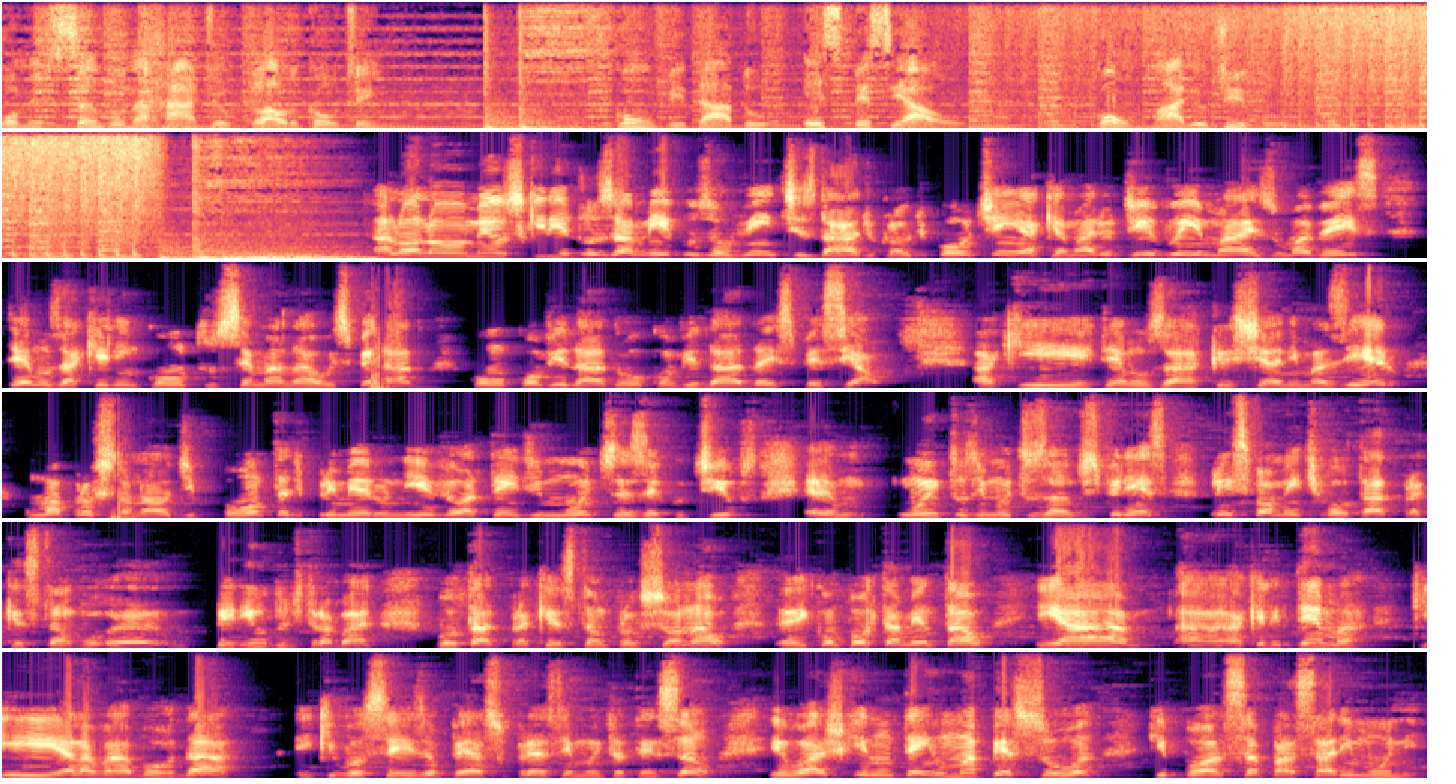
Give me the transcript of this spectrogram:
Começando na rádio Cloud coating Convidado especial com Mário Divo. Alô, alô, meus queridos amigos ouvintes da Rádio Cloud Coaching. Aqui é Mário Divo e mais uma vez temos aquele encontro semanal esperado com o um convidado ou convidada especial. Aqui temos a Cristiane uma profissional de ponta, de primeiro nível, atende muitos executivos, muitos e muitos anos de experiência, principalmente voltado para a questão, período de trabalho voltado para questão profissional e comportamental e a, a, aquele tema que ela vai abordar e que vocês eu peço prestem muita atenção eu acho que não tem uma pessoa que possa passar imune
